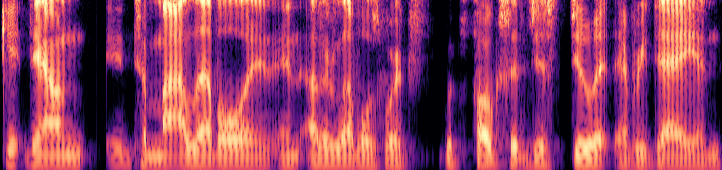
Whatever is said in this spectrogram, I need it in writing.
get down into my level and, and other levels where with folks that just do it every day and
